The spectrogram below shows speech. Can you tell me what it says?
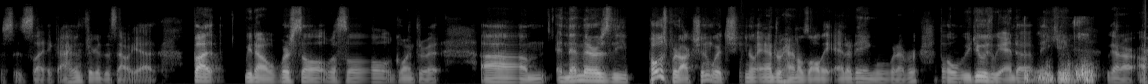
It's like I haven't figured this out yet, but you know we're still we're still going through it. Um, and then there's the post production, which you know Andrew handles all the editing or whatever. But what we do is we end up making we got our, our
